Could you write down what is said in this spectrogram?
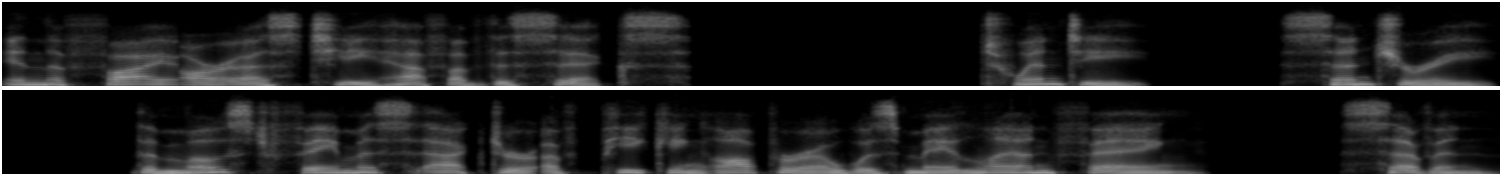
In the Phi RST half of the 6. 20 century, the most famous actor of Peking opera was Mei Lan Fang. 7.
